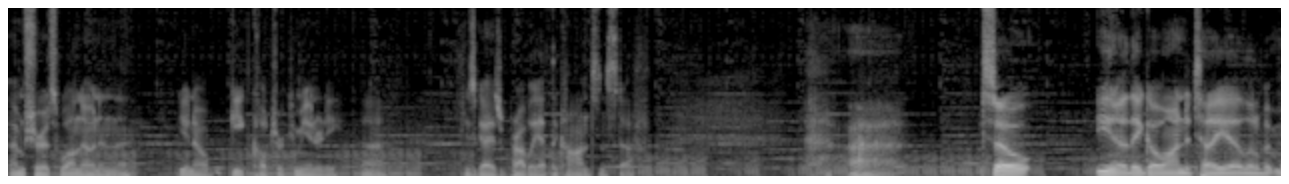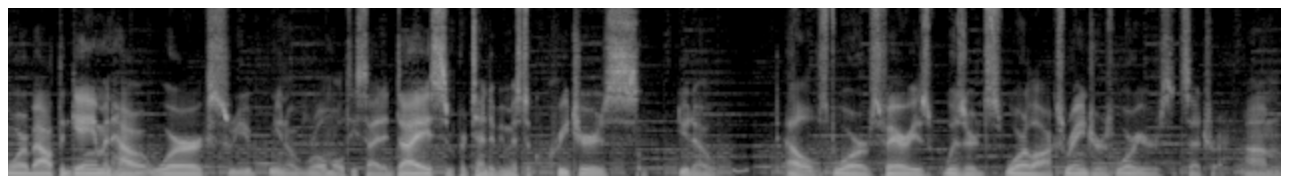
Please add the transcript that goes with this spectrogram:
I'm sure it's well known in the, you know, geek culture community. Uh, these guys are probably at the cons and stuff. Uh, so, you know, they go on to tell you a little bit more about the game and how it works. You, you know, roll multi-sided dice and pretend to be mystical creatures. You know, elves, dwarves, fairies, wizards, warlocks, rangers, warriors, etc. Um,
